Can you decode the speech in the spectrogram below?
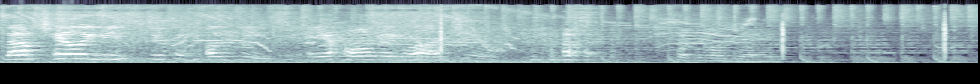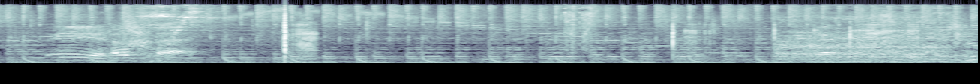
Stop killing these stupid monkeys you're holding launcher. Typical Jie. Hey, a health pack. Who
